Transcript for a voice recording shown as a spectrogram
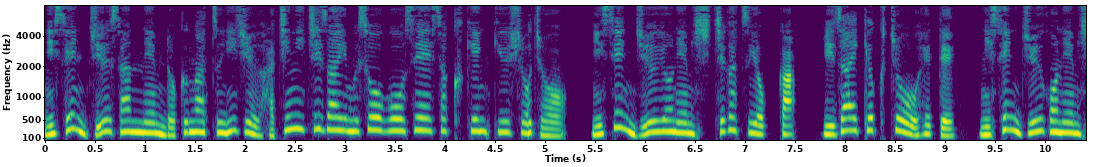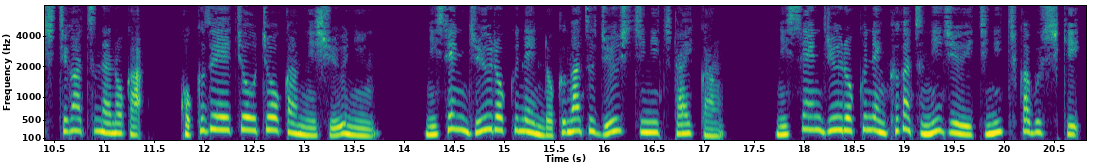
2013年6月28日財務総合政策研究所長、2014年7月4日、理財局長を経て、2015年7月7日、国税庁長官に就任。2016年6月17日退官。2016年9月21日株式、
